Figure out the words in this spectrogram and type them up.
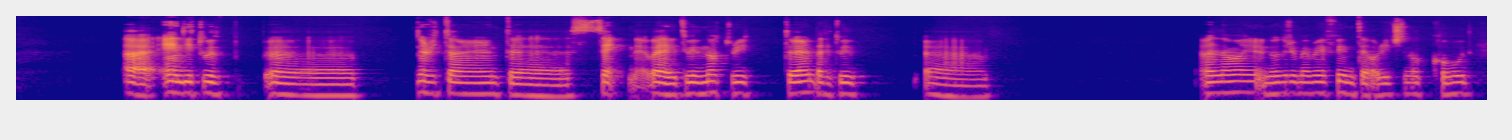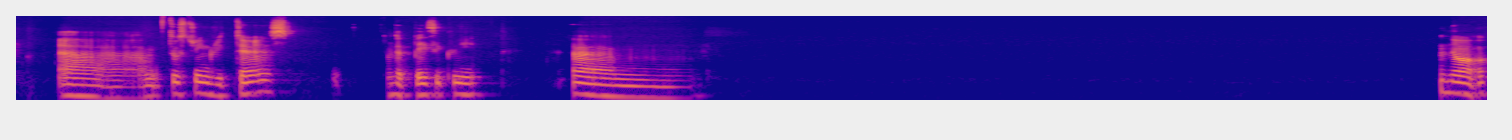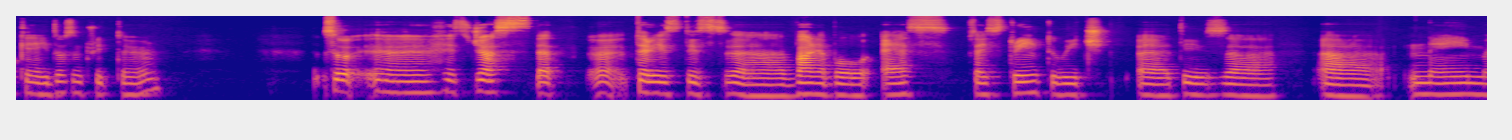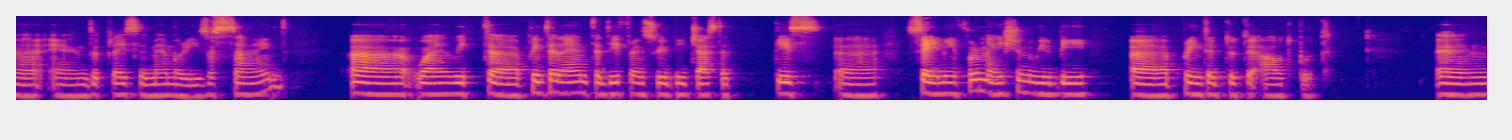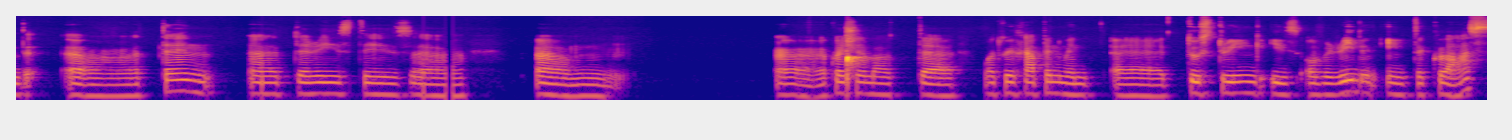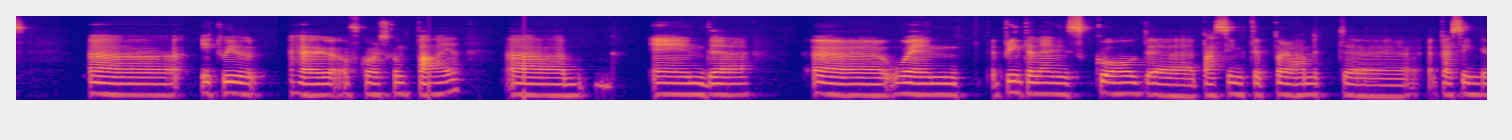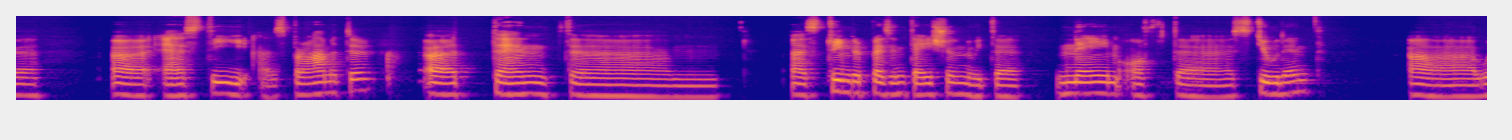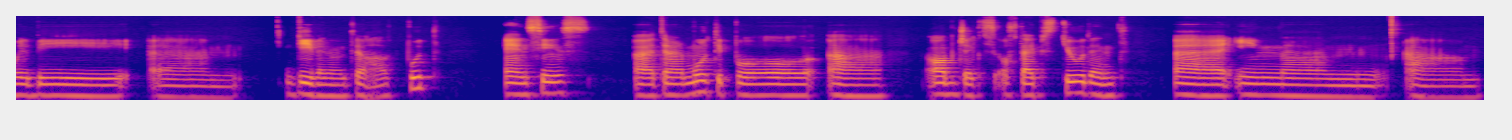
uh, and it will uh, return the same well it will not return but it will uh, now I don't remember if in the original code um, string returns but basically um, no okay it doesn't return so uh, it's just that uh, there is this uh, variable s say string to which this name and the place in memory is assigned while with println the difference will be just that this same information will be printed to the output and then uh, there is this uh, um, uh, question about uh, what will happen when uh, toString is overridden in the class. Uh, it will, of course, compile um, and when println is called, passing the parameter, passing uh, st as parameter, uh, then um, a string representation with the name of the student uh, will be um, given on the output and since uh, there are multiple uh, objects of type student uh, in um, um,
